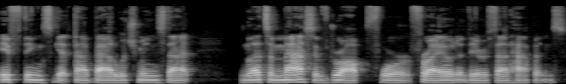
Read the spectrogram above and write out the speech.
if things get that bad, which means that you know, that's a massive drop for, for IOTA there if that happens.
